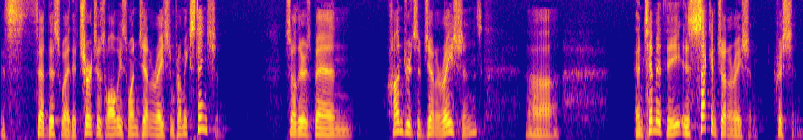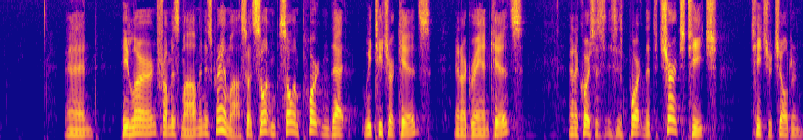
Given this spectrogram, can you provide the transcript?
It's said this way the church is always one generation from extinction. So there's been hundreds of generations, uh, and Timothy is second generation Christian. And he learned from his mom and his grandma. So it's so, so important that we teach our kids and our grandkids. And of course, it's, it's important that the church teach teach your children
